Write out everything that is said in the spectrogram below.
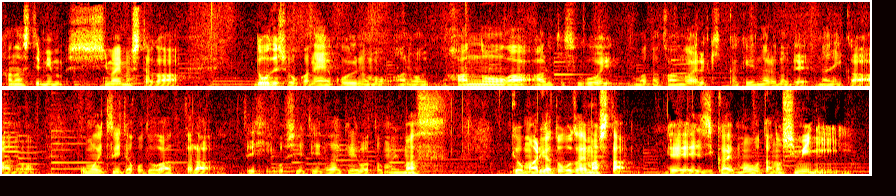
話してみしまいましたがどうでしょうかねこういうのもあの反応があるとすごいまた考えるきっかけになるので何かあの思いついたことがあったら是非教えていただければと思います。今日もありがとうございました。えー、次回もお楽しみに。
